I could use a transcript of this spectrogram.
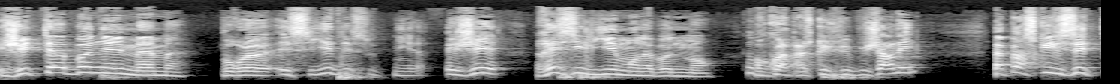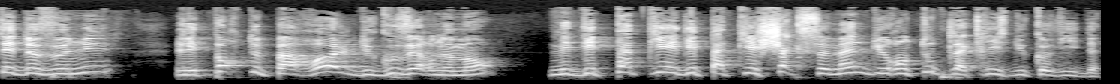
J'étais abonné même pour euh, essayer de les soutenir. Et j'ai résilié mon abonnement. Pourquoi Parce que je suis plus Charlie bah, Parce qu'ils étaient devenus les porte-parole du gouvernement mais des papiers et des papiers chaque semaine durant toute la crise du Covid.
